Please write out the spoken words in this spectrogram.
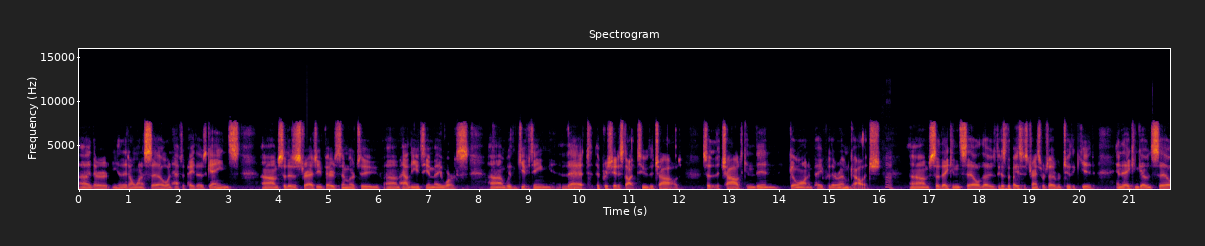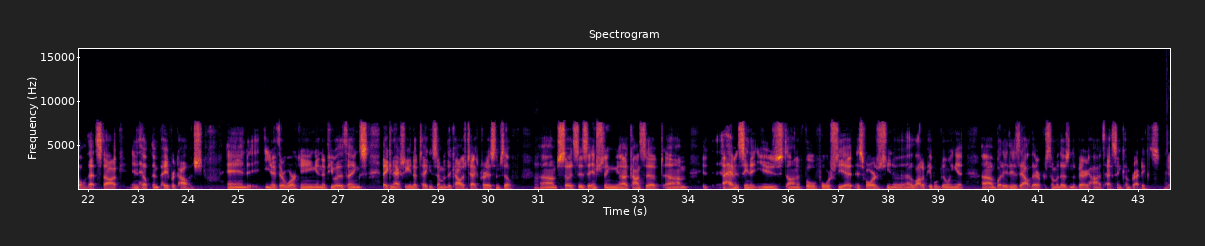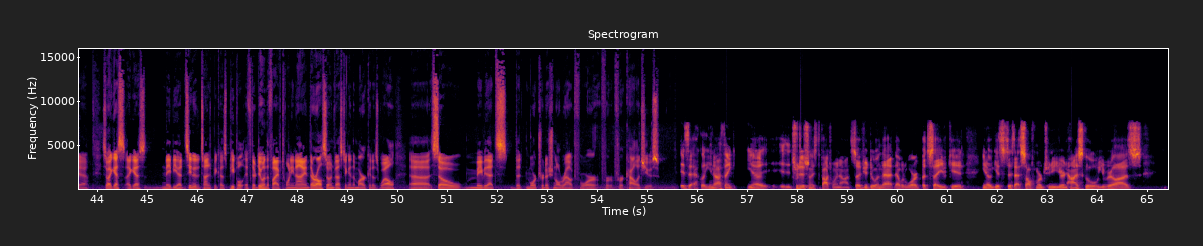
uh, they're you know they don't want to sell and have to pay those gains. Um, so there's a strategy very similar to um, how the UTMA works uh, with gifting that appreciated stock to the child, so that the child can then go on and pay for their own college. Hmm. Um, so they can sell those because the basis transfers over to the kid, and they can go and sell that stock and help them pay for college. And you know, if they're working and a few other things, they can actually end up taking some of the college tax credits themselves. Um, so it's it's an interesting uh, concept. Um, it, I haven't seen it used on a full force yet, as far as you know, a lot of people doing it. Uh, but it is out there for some of those in the very high tax income brackets. Yeah. So I guess I guess maybe you hadn't seen it a ton because people, if they're doing the 529, they're also investing in the market as well. Uh, so maybe that's the more traditional route for for for college use. Exactly. You know, I think you know, it, traditionally it's the 529. So if you're doing that, that would work. But say your kid, you know, gets to that sophomore, junior year in high school, you realize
